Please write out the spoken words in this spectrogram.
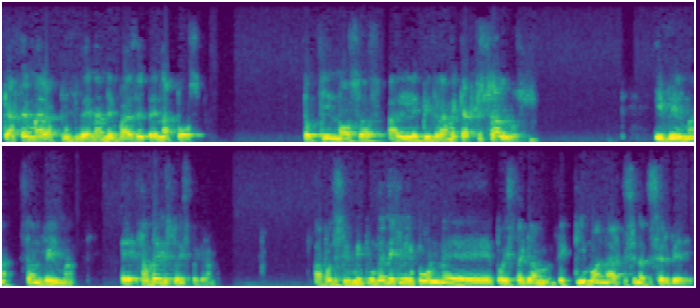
Κάθε μέρα που δεν ανεβάζετε ένα post, το κοινό σας αλληλεπιδρά με κάποιους άλλους. Η Βίλμα, σαν Βίλμα, ε, θα μπαίνει στο Instagram. Από τη στιγμή που δεν έχει λοιπόν ε, το Instagram δική μου ανάρτηση να τη σερβίρει,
